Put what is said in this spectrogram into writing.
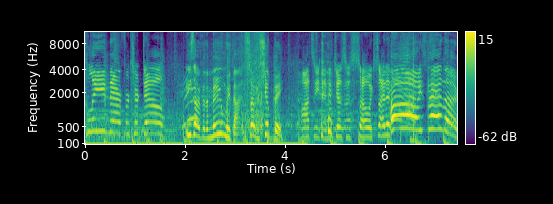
clean there for Turdell. He's over the moon with that, and so he should be. Hot seat, and he just is so excited. Oh, he's there though!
